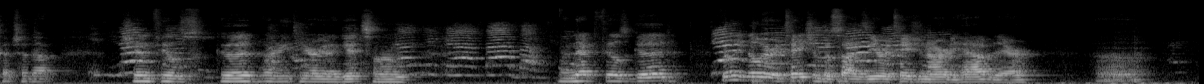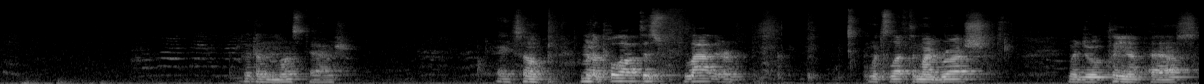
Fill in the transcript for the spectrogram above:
touch that up. Chin feels good. Underneath here, I'm gonna get some. My neck feels good. Really no irritation besides the irritation I already have there. Uh, good on the mustache. Okay, so I'm gonna pull out this lather, what's left of my brush. I'm gonna do a cleanup pass.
